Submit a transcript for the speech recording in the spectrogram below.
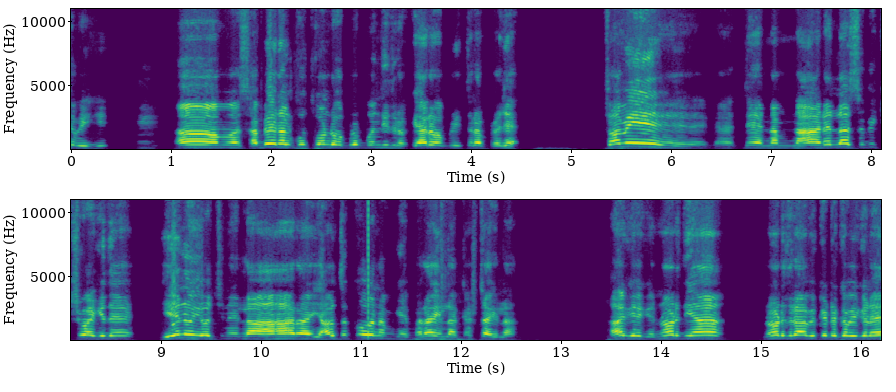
ಕವಿ. ಆ ಸಭೆನಲ್ಲಿ ಕೂತ್ಕೊಂಡು ಒಬ್ರು ಬಂದಿದ್ರು. ಯಾರೋ ಒಬ್ರು ಈ ತರ ಪ್ರಜೆ. ಸ್ವಾಮಿ ನಮ್, ನಾಡೆಲ್ಲ ಸುಭಿಕ್ಷವಾಗಿದೆ. ಏನು ಯೋಚನೆ ಇಲ್ಲ. ಆಹಾರ ಯಾವ್ದಕ್ಕೂ ನಮ್ಗೆ ಬರ ಇಲ್ಲ, ಕಷ್ಟ ಇಲ್ಲ. ಹಾಗೆ ನೋಡಿದ್ಯಾ? ನೋಡಿದ್ರ ವಿಕಟ ಕವಿಗಳೇ?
